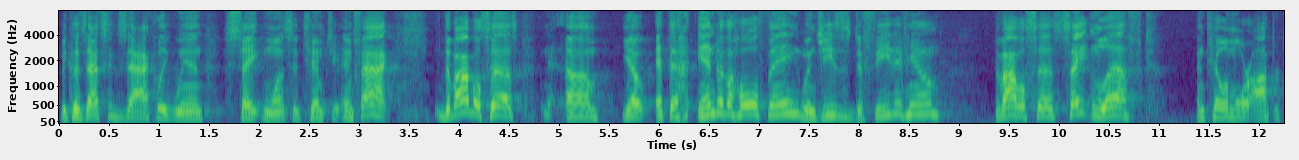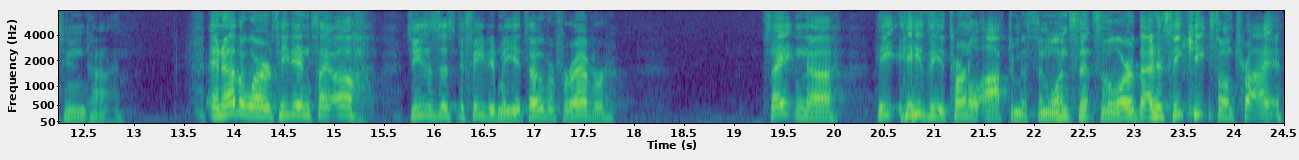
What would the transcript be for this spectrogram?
Because that's exactly when Satan wants to tempt you. In fact, the Bible says, um, you know, at the end of the whole thing, when Jesus defeated him, the Bible says Satan left until a more opportune time. In other words, he didn't say, oh, Jesus has defeated me, it's over forever. Satan, uh, he, he's the eternal optimist in one sense of the word. That is, he keeps on trying.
